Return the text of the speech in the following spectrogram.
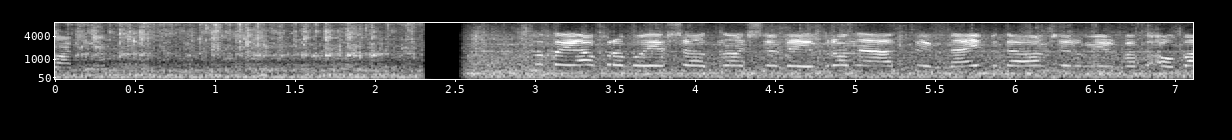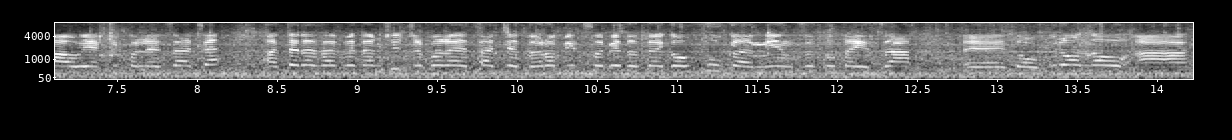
ładnie. Tutaj a propos jeszcze odnośnie tej brony aktywnej, pytałam się również Was o wał, jaki polecacie, a teraz zapytam się, czy polecacie dorobić sobie do tego wugę między tutaj za e, tą broną, a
